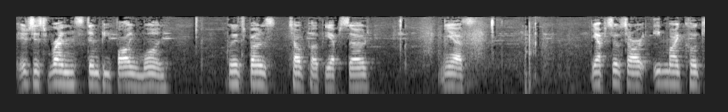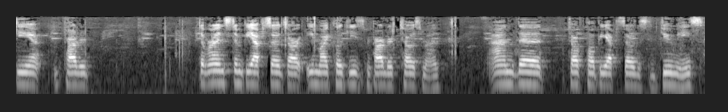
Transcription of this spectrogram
It's just Ren Stimpy Volume 1. Includes bonus Puppy episode. Yes. The episodes are Eat My Cookie and. The Ren Stimpy episodes are Eat My Cookies and Powdered Toast Man. And the Puppy episode is The Doomies.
